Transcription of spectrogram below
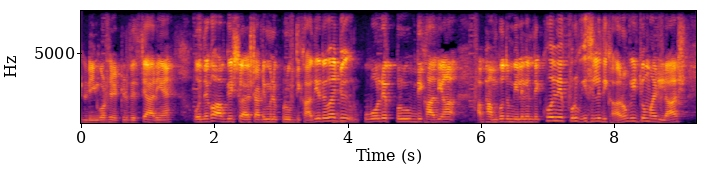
रिडीम कोड से रिलेटेड फिर से आ रही हैं वो देखो, आपकी स्टार्टिंग मैंने प्रूफ दिखा दिया। देखो, जो बोल रहे प्रूफ दिखा दिया। अब हमको तो मिलेगा। देखो ये प्रूफ इसलिए दिखा रहा हूँ कि जो हमारी लास्ट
